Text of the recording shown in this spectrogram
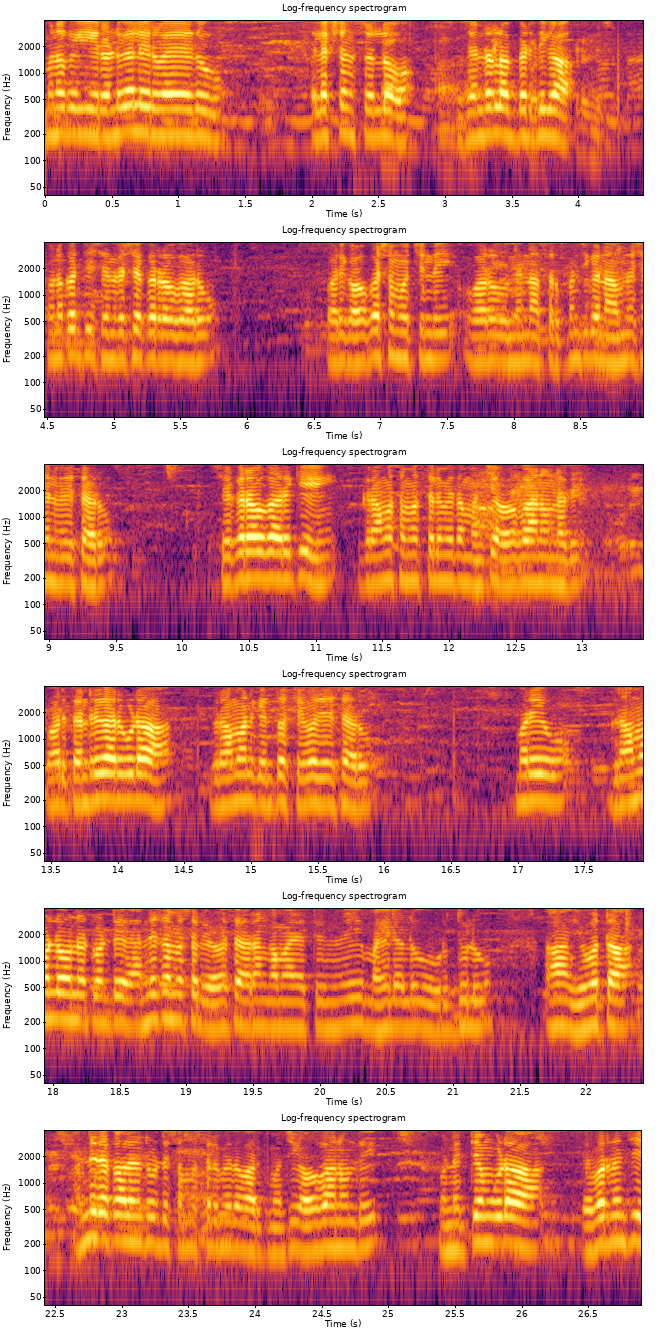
మనకు ఈ రెండు వేల ఇరవై ఐదు ఎలక్షన్స్లలో జనరల్ అభ్యర్థిగా కొనకంచి చంద్రశేఖరరావు గారు వారికి అవకాశం వచ్చింది. వారు నిన్న సర్పంచ్గా నామినేషన్ వేశారు. శేఖరరావు గారికి గ్రామ సమస్యల మీద మంచి అవగాహన ఉన్నది. వారి తండ్రి గారు కూడా గ్రామానికి ఎంతో సేవ చేశారు. మరియు గ్రామంలో ఉన్నటువంటి అన్ని సమస్యలు వ్యవసాయ రంగం అనేది మహిళలు వృద్ధులు ఆ, యువత అన్ని రకాలైనటువంటి సమస్యల మీద వారికి మంచి అవగాహన ఉంది. నిత్యం కూడా ఎవరి నుంచి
